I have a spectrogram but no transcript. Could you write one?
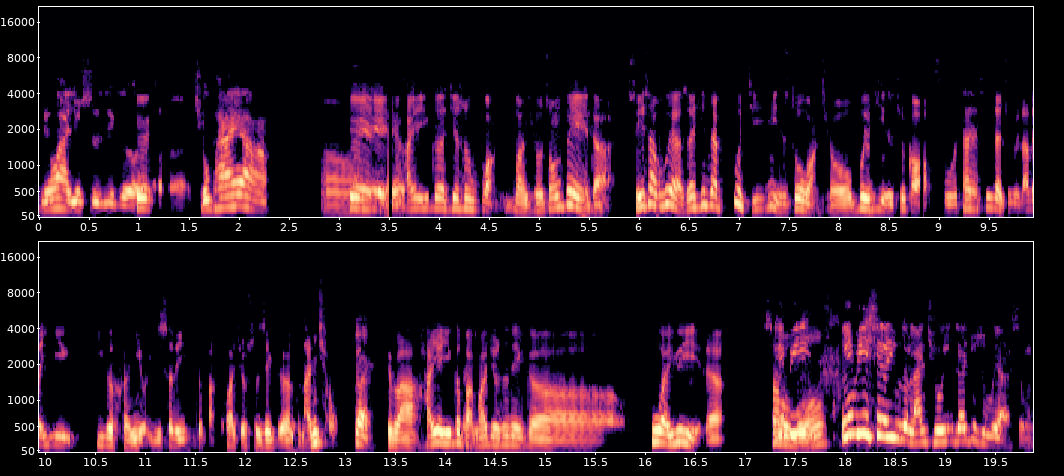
另外就是这个呃球拍呀。嗯，对，还有一个就是网网球装备的。实际上，威尔森现在不仅仅是做网球，不仅仅是做高尔夫，它现在最大的一一个很有意思的一个板块就是这个篮球，对对吧？还有一个板块就是那个户外越野的。NBA NBA 现在用的篮球应该就是威尔森的。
